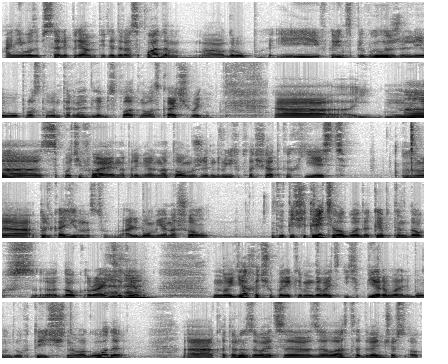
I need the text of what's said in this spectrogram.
Они его записали прямо перед распадом э, группы и, в принципе, выложили его просто в интернет для бесплатного скачивания. Э, на Spotify, например, на том же, на других площадках есть э, только один альбом я нашел 2003 года, Captain Dog's, Dog Rides uh-huh. Again. Но я хочу порекомендовать их первый альбом 2000 года, который называется The Last Adventures of,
